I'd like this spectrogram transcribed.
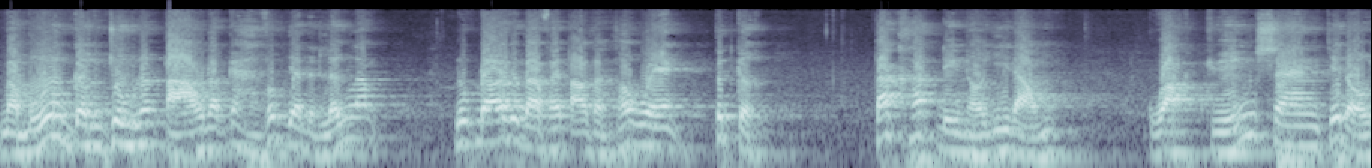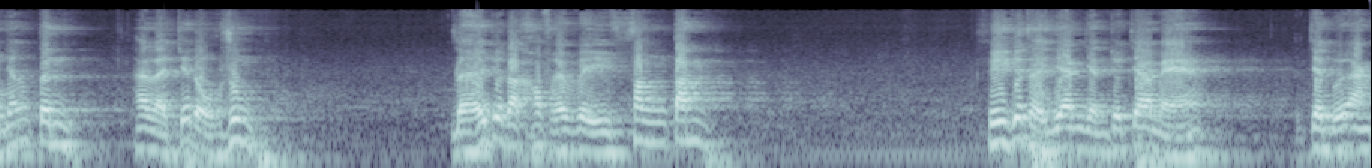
Mà buổi ăn cơm chung nó tạo ra cái hạnh phúc gia đình lớn lắm. Lúc đó chúng ta phải tạo thành thói quen, tích cực. Tắt hết điện thoại di động, hoặc chuyển sang chế độ nhắn tin hay là chế độ rung. Để chúng ta không phải bị phân tâm. Khi cái thời gian dành cho cha mẹ trên bữa ăn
